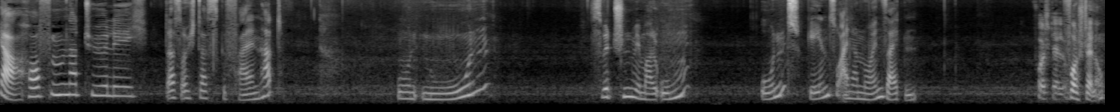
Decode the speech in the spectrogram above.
ja, hoffen natürlich, dass euch das gefallen hat. Und nun switchen wir mal um und gehen zu einer neuen Seiten Vorstellung. Vorstellung.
